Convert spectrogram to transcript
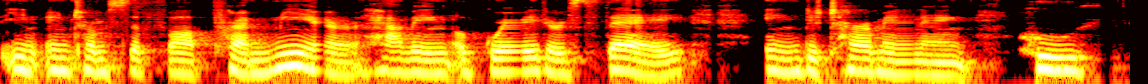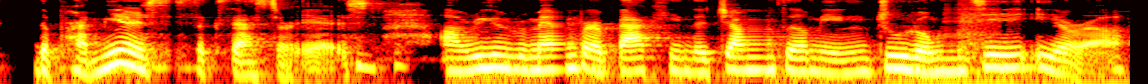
in, in terms of uh, premier having a greater say in determining who the premier's successor is. Mm-hmm. Uh, you remember back in the Jiang Zemin, Zhu Rongji era,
